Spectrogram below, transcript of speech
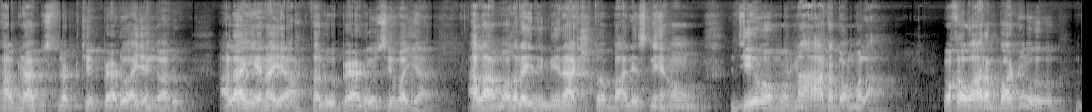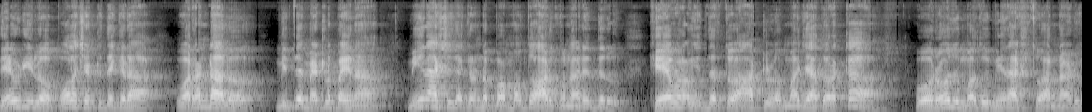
ఆజ్ఞాపిస్తున్నట్టు చెప్పాడు అయ్యంగారు. అలాగేనయ్యా తలూపాడు శివయ్య. అలా మొదలైంది మీనాక్షితో బాల్య స్నేహం జీవం ఉన్న ఆట బొమ్మల. ఒక వారం పాటు దేవుడిలో పూల చెట్ల దగ్గర వరండాలో మిద్దె మెట్లపైన మీనాక్షి దగ్గర ఉన్న బొమ్మలతో ఆడుకున్నారు ఇద్దరు కేవలం ఇద్దరితో ఆటల్లో మజా దొరక్క ఓ రోజు మధు మీనాక్షితో అన్నాడు.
